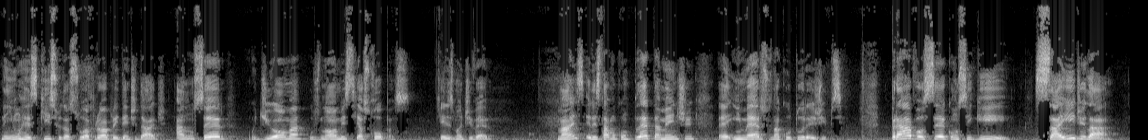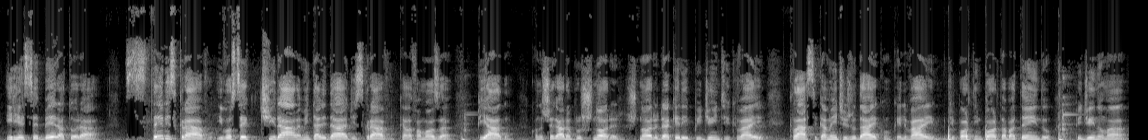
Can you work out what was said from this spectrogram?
nenhum resquício da sua própria identidade, a não ser o idioma, os nomes e as roupas que eles mantiveram. Mas eles estavam completamente é, imersos na cultura egípcia. Para você conseguir sair de lá e receber a Torá, ser escravo e você tirar a mentalidade escravo, aquela famosa piada, quando chegaram para o Schnorrer, Schnorrer é aquele pedinte que vai, classicamente judaico, que ele vai de porta em porta batendo, pedindo uma,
